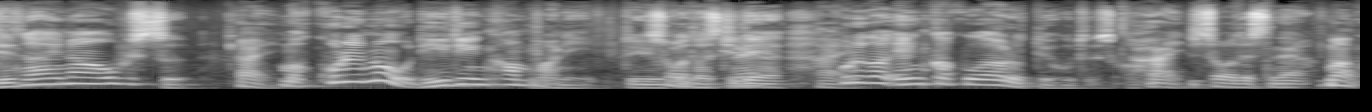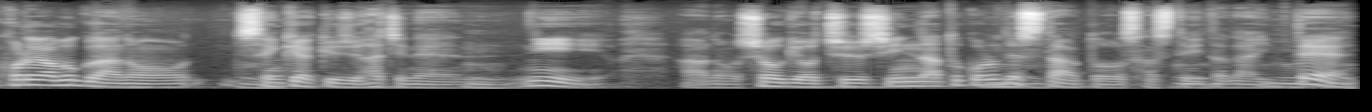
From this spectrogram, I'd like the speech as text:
デザイナーオフィス、はい、まあ、これのリーディングカンパニーという形で、ね。はい、これが遠隔があるということですか？はい、そうですね。まあこれは僕はあの1998年に、あの商業中心なところでスタートさせていただいて、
